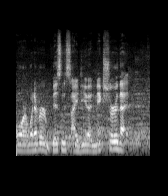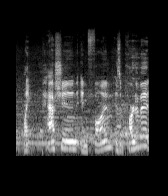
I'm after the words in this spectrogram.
or whatever business idea, and make sure that like passion and fun is a part of it,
